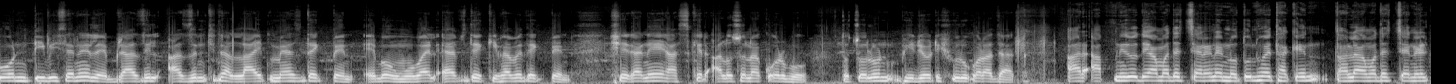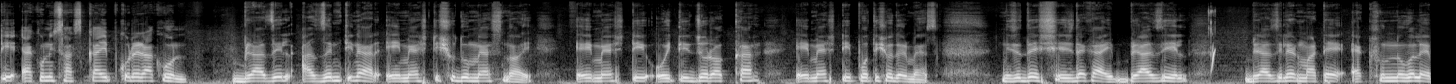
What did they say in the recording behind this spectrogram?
কোন টিভি চ্যানেলে ব্রাজিল, আর্জেন্টিনা লাইভ ম্যাচ দেখবেন এবং মোবাইল অ্যাপস দিয়ে কীভাবে দেখবেন সেটা নিয়ে আজকের আলোচনা করব। তো চলুন ভিডিওটি শুরু করা যাক। আর আপনি যদি আমাদের চ্যানেলে নতুন হয়ে থাকেন, তাহলে আমাদের চ্যানেলটি এখনই সাবস্ক্রাইব করে রাখুন। ব্রাজিল, আর্জেন্টিনার এই ম্যাচটি শুধু ম্যাচ নয়, এই ম্যাচটি ঐতিহ্য রক্ষার, এই ম্যাচটি প্রতিশোধের ম্যাচ। নিজেদের শেষ দেখায় ব্রাজিল ব্রাজিলের মাঠে এক শূন্য গোলে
